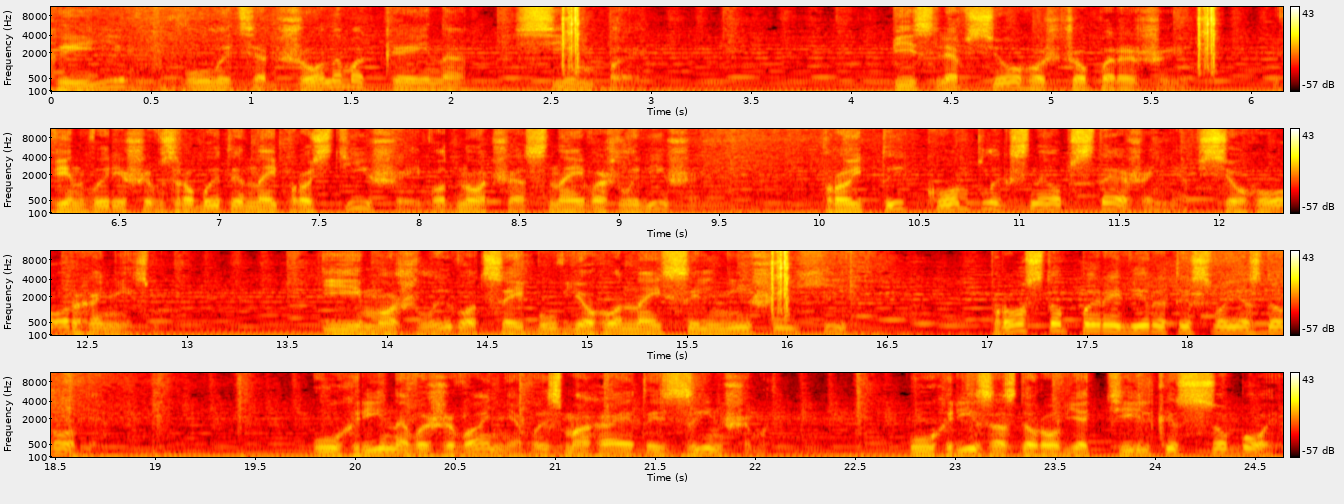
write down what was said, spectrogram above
Київ, вулиця Джона Маккейна, 7Б. Після всього, що пережив, він вирішив зробити найпростіше і водночас найважливіше пройти комплексне обстеження всього організму. І, можливо, це й був його найсильніший хід просто перевірити своє здоров'я. У грі на виживання ви змагаєтесь з іншими. У грі за здоров'я тільки з собою.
